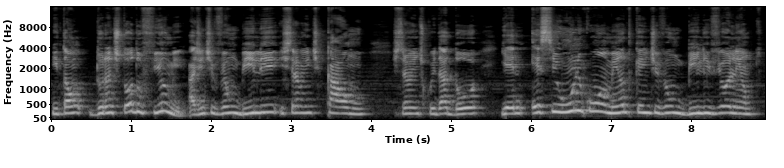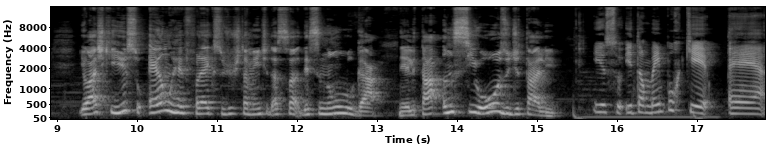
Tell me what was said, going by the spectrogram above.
Então, durante todo o filme, a gente vê um Billy extremamente calmo, extremamente cuidador, e é esse único momento que a gente vê um Billy violento. E eu acho que isso é um reflexo justamente dessa, desse não lugar. Ele tá ansioso de estar ali. Isso, e também porque é,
